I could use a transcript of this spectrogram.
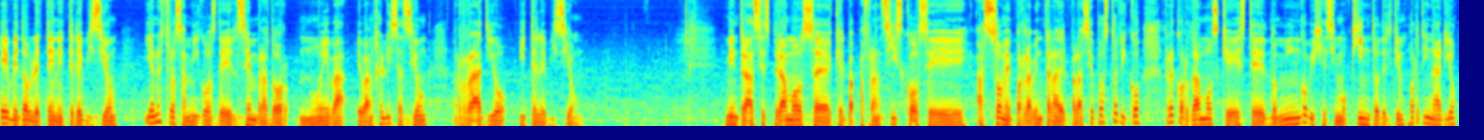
EWTN Televisión y a nuestros amigos de El Sembrador Nueva Evangelización Radio y Televisión. Mientras esperamos eh, que el Papa Francisco se asome por la ventana del Palacio Apostólico, recordamos que este domingo, vigésimo quinto del tiempo ordinario,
